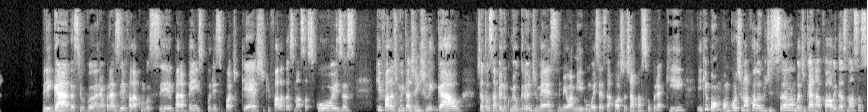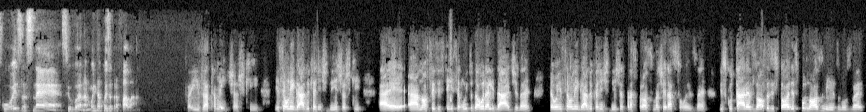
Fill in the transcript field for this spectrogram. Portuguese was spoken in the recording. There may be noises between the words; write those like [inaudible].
Obrigada, Silvana. É um prazer falar com você. Parabéns por esse podcast que fala das nossas coisas, que fala de muita gente legal. Já estou sabendo que o meu grande mestre, meu amigo Moisés da Rocha, já passou por aqui. E que bom, vamos continuar falando de samba, de carnaval e das nossas coisas, né, Silvana? Muita coisa para falar. Exatamente. Acho que esse é um legado que a gente deixa. Acho que a, é, a nossa existência é muito da oralidade, né? Então, esse é um legado que a gente deixa para as próximas gerações, né? De escutar as nossas histórias por nós mesmos, né?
